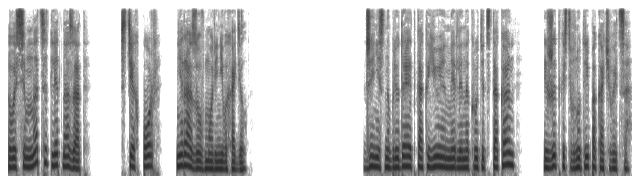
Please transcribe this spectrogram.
18 лет назад. С тех пор ни разу в море не выходил. Дженнис наблюдает, как Юэн медленно крутит стакан, и жидкость внутри покачивается.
